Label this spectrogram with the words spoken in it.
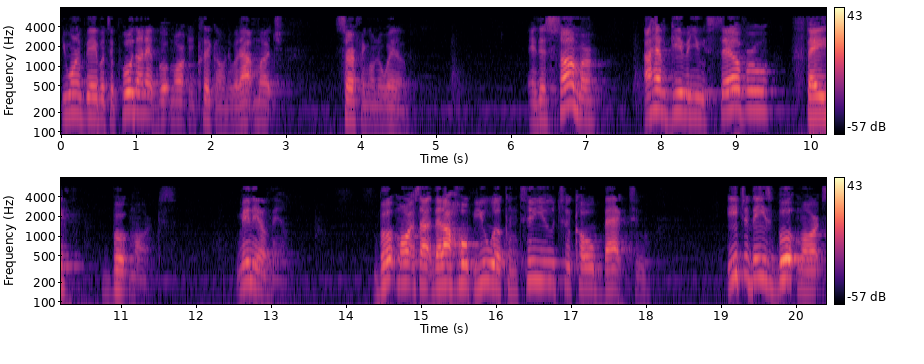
you want to be able to pull down that bookmark and click on it without much surfing on the web. And this summer, I have given you several faith bookmarks. Many of them. Bookmarks that I hope you will continue to go back to. Each of these bookmarks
